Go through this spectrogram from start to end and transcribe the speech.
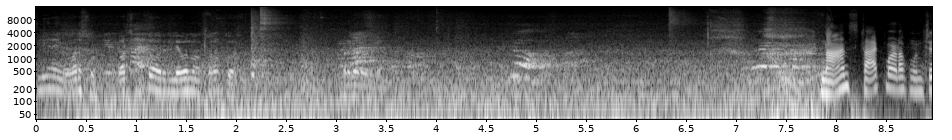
ಕ್ಲೀನಾಗಿ ಒರೆಸು. ಒರೆಸ್ಬಿಟ್ಟು ಅವ್ರಿಗೆ ಲೆವೆಲ್ ಒಂದು ಸಲ ತೋರಿಸು ನಾನು ಸ್ಟಾರ್ಟ್ ಮಾಡೋಕೆ ಮುಂಚೆ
